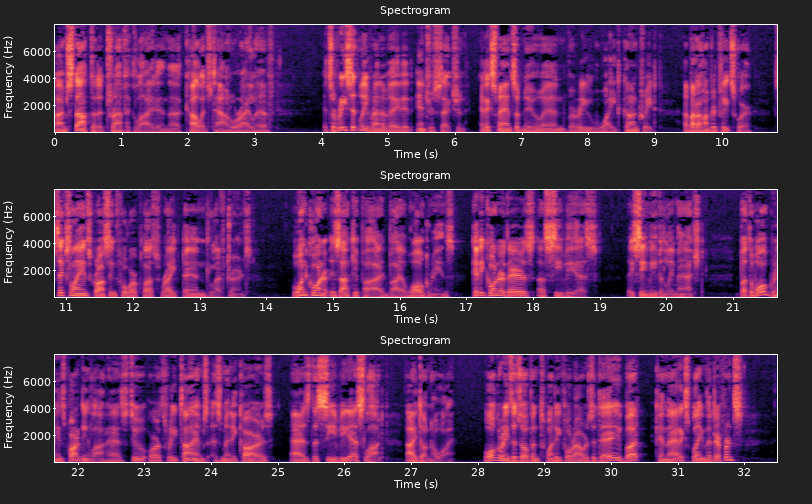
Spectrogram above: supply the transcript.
I'm stopped at a traffic light in the college town where I live. It's a recently renovated intersection, an expanse of new and very white concrete, about a hundred feet square, six lanes crossing four plus right and left turns. One corner is occupied by a Walgreens. Kitty corner there's a CVS. They seem evenly matched. But the Walgreens parking lot has two or three times as many cars as the CVS lot. I don't know why. Walgreens is open 24 hours a day, but can that explain the difference?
